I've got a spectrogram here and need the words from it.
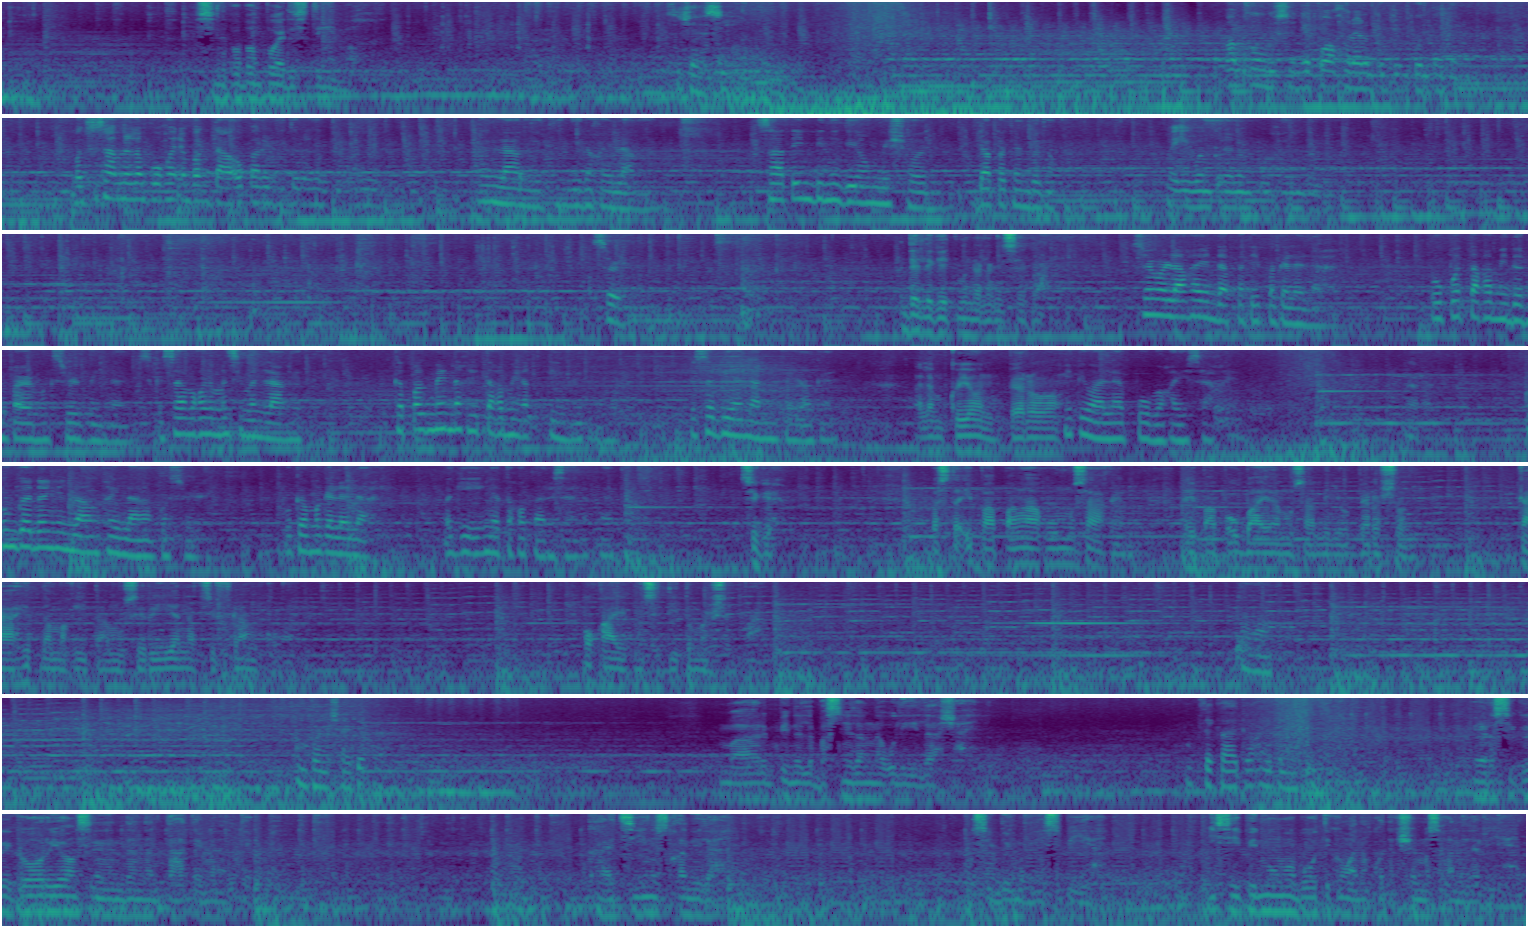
Sino pa bang pwede sa tingin mo? Si Jessie. Kung gusto niyo po, ako na lang pupunta doon. Magsasama na lang po kayo ng ibang tao para dito na lang po kayo. Ang langit, hindi na kailangan. Sa atin binigay ang misyon, dapat nandun ako. May iwan ko na lang po kayo. Sir. Delegate mo na lang sa iba. Sir, wala kayong dapat ipag-alala. Pupunta kami doon para mag-surveillance. Kasama ko naman si Manlangit eh. Kapag may nakita kaming activity, sasabihan namin kayo agad. Alam ko yun, pero... May tiwala po ba kayo sa akin? Kung gano'n yun lang ang kailangan ko, sir. Huwag kang mag-alala. Mag-iingat ako para sa anak natin. Sige. Basta ipapangako mo sa akin na ipapaubaya mo sa amin yung operasyon. Kahit na makita mo si Rian at si Franco. O kahit na si Tito Marshall pa. Oo. Ang buwan siya, di ba? Maaaring pinalabas niya lang na ulila siya. Komplikado ang identity. Pero si Gregorio ang sinendan ng tatay mo ng tip. Kahit sino sa kanila, posibleng maging espiya. Isipin mo mabuti kung anong koneksyon mo sa kanila, Rian.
